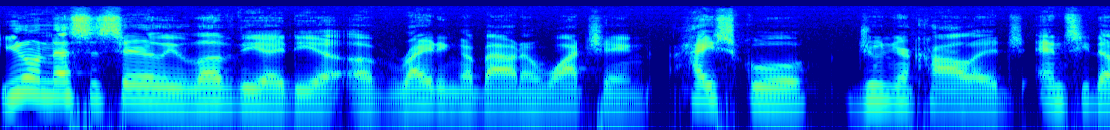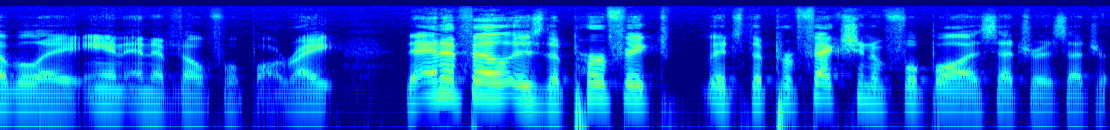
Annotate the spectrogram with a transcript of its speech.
you don't necessarily love the idea of writing about and watching high school, junior college, NCAA, and NFL football, right? The NFL is the perfect it's the perfection of football, et cetera, et cetera.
